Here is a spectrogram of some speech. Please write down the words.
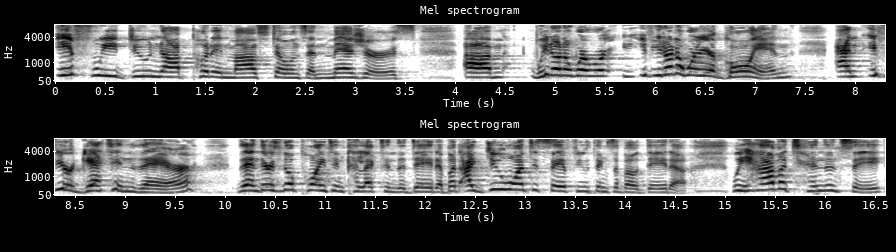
if we do not put in milestones and measures, um, we don't know where we're, if you don't know where you're going, and if you're getting there, then there's no point in collecting the data. But I do want to say a few things about data. We have a tendency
